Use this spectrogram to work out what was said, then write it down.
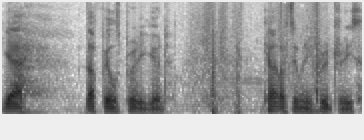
yeah, that feels pretty good. Can't have too many fruit trees.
